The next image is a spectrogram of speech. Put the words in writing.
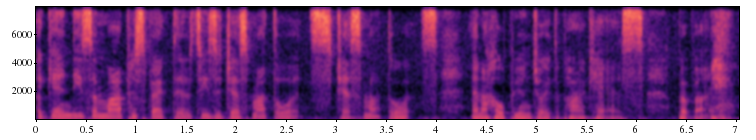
Again, these are my perspectives. These are just my thoughts, just my thoughts. And I hope you enjoyed the podcast. Bye bye.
